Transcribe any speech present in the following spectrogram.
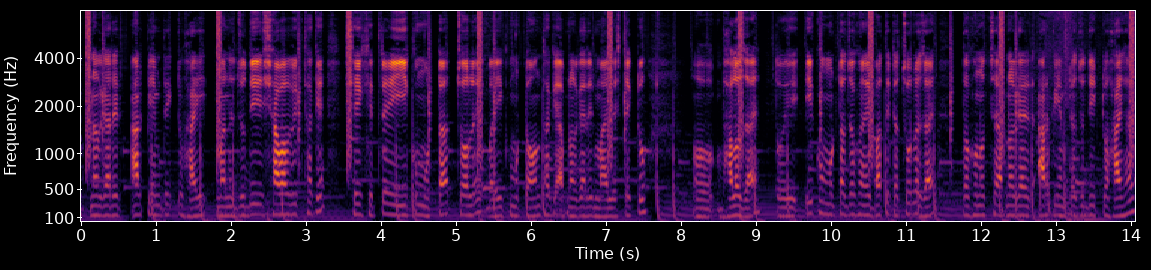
আপনার গাড়ির আরপিএমটা একটু হাই মানে যদি স্বাভাবিক থাকে, সেই ক্ষেত্রে এই ইকো মোডটা চলে বা ইকো মোডটা অন থাকে, আপনার গাড়ির মাইলেজটা একটু ভালো যায়। তো এই ইকো মোডটা যখন এই বাতিটা চলে যায়, তখন হচ্ছে আপনার গাড়ির আরপিএমটা যদি একটু হাই হয়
